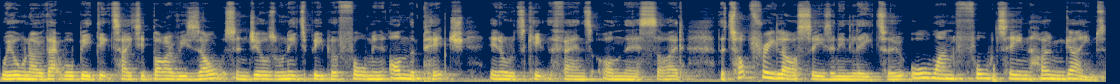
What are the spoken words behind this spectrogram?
we all know that will be dictated by results, and Gills will need to be performing on the pitch in order to keep the fans on their side. The top three last season in League Two all won 14 home games,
